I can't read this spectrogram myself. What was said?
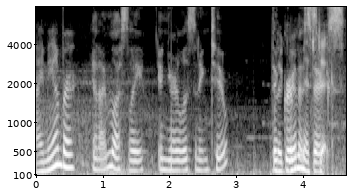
I'm Amber. And I'm Lesley, and you're listening to The, Grimm, Mystics.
